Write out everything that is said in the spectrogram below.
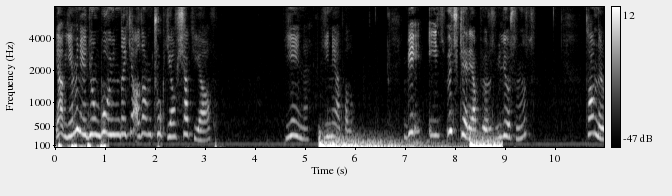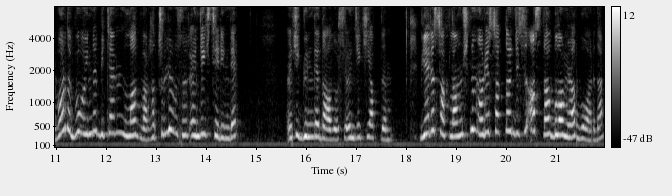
Ya yemin ediyorum bu oyundaki adam çok yavşak ya. Yine yine yapalım. Bir üç kere yapıyoruz biliyorsunuz. Tamamdır. Bu arada bu oyunda bir tane lag var. Hatırlıyor musunuz? Önceki serimde önceki günde daha doğrusu önceki yaptığım bir yere saklanmıştım. Oraya saklanınca sizi asla bulamıyor bu arada.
